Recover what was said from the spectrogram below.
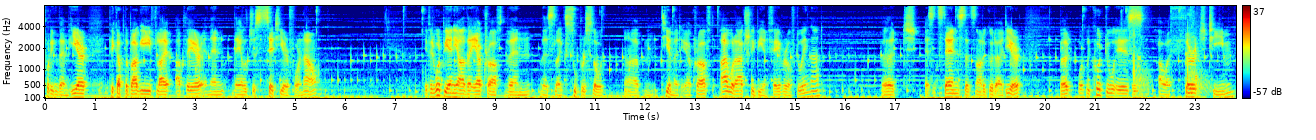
putting them here pick up the buggy fly up there and then they'll just sit here for now if it would be any other aircraft than this like super slow um, Tiamat aircraft, I would actually be in favor of doing that. But as it stands, that's not a good idea. But what we could do is our third team,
